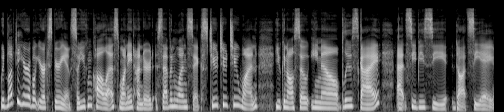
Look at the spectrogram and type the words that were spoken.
we'd love to hear about your experience. So you can call us 1 800 716 2221. You can also email bluesky at cbc.ca.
